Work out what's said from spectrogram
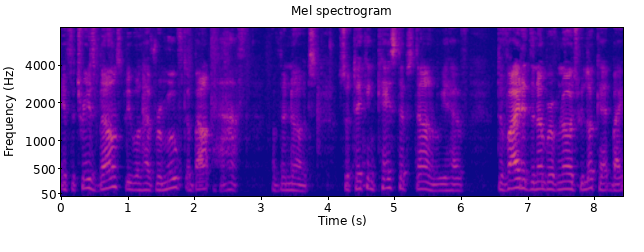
if the tree is balanced, we will have removed about half of the nodes. So taking k steps down, we have divided the number of nodes we look at by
